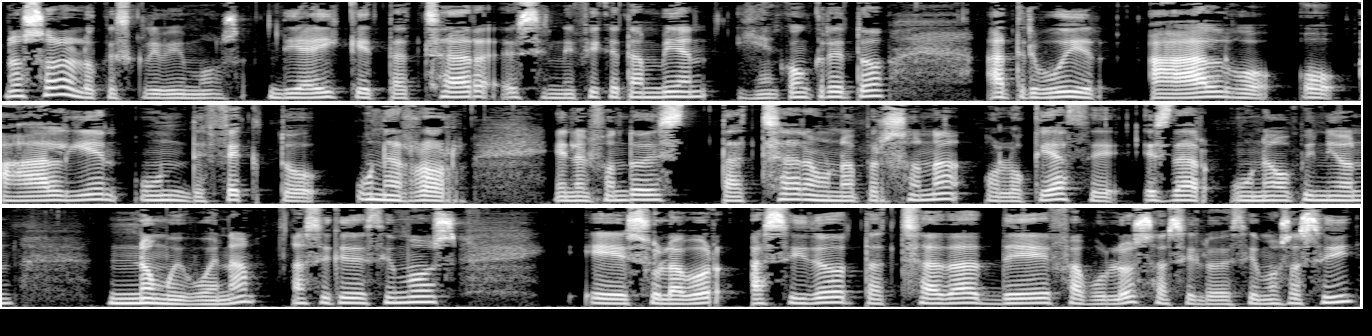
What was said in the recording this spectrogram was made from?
no solo lo que escribimos. De ahí que tachar signifique también, y en concreto, atribuir a algo o a alguien un defecto, un error. En el fondo es tachar a una persona o lo que hace es dar una opinión no muy buena. Así que decimos eh, su labor ha sido tachada de fabulosa. Si lo decimos así,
